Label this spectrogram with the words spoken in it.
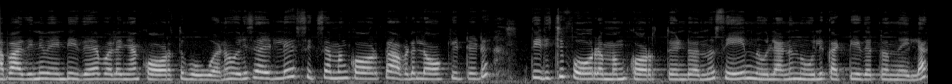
അപ്പോൾ അതിന് വേണ്ടി ഇതേപോലെ ഞാൻ കോർത്ത് പോവുകയാണ്. ഒരു സൈഡിൽ സിക്സ് എം എം കോർത്ത് അവിടെ ലോക്ക് ഇട്ടിട്ട് തിരിച്ച് ഫോർ എം എം കോർത്തേണ്ടി വന്നു. സെയിം നൂലാണ്. നൂൽ കട്ട് ചെയ്തിട്ടൊന്നുമില്ല.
